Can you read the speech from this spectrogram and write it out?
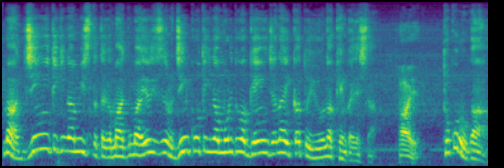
まあ人為的なミスだったりまあまあ要するに人工的な盛り土が原因じゃないかというような見解でした。はい。ところが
